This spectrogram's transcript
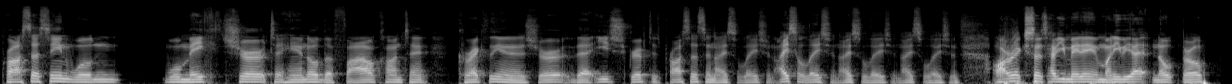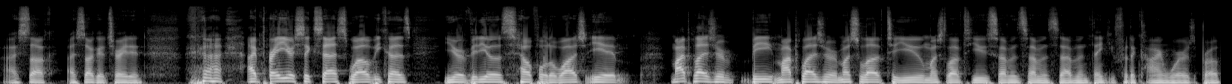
processing. Will will make sure to handle the file content correctly and ensure that each script is processed in isolation. Isolation, isolation, isolation. RX says, Have you made any money yet? Nope, bro. I suck. I suck at trading. I pray your success well because your video is helpful to watch. Yeah, my pleasure, B. My pleasure. Much love to you. Much love to you, 777. Thank you for the kind words, bro.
